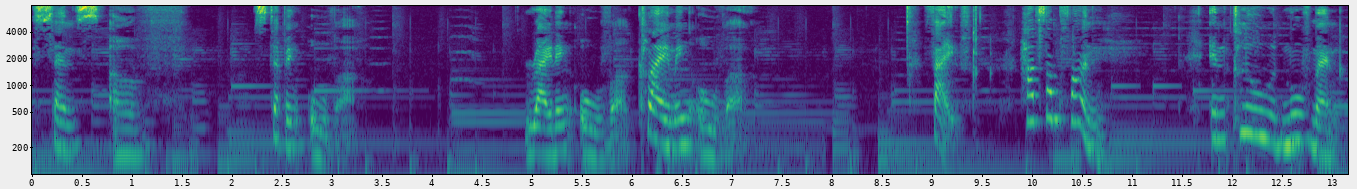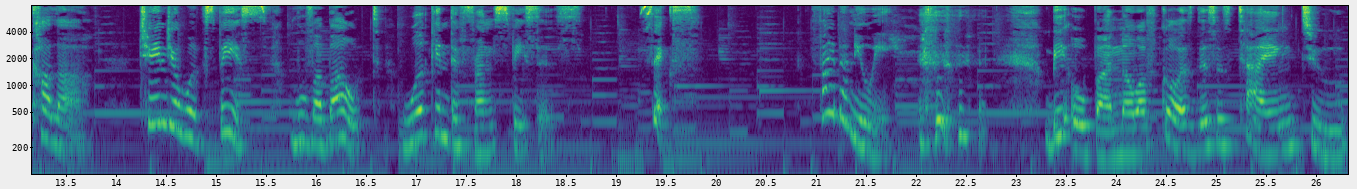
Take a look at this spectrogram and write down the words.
sense of stepping over, riding over, climbing over. Five, have some fun. Include movement, color, change your workspace, move about, work in different spaces. Six, find a new way. Be open. Now, of course, this is tying to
